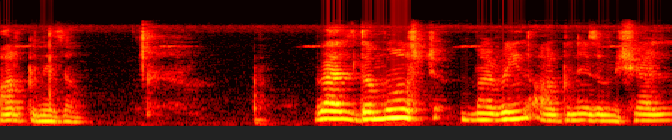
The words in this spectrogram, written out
organism. Well, the most marine organism shell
